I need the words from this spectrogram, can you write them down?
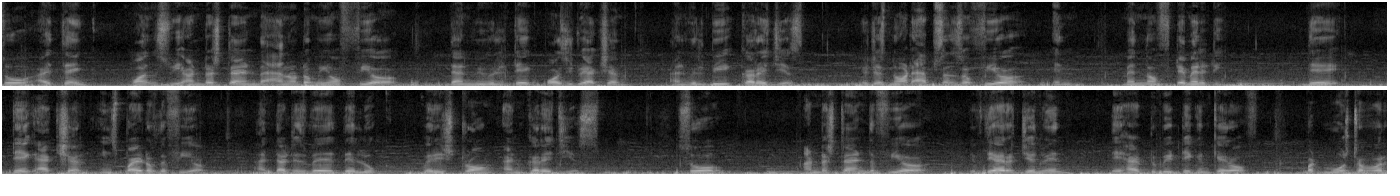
So I think once we understand the anatomy of fear, then we will take positive action and will be courageous. It is not absence of fear in men of temerity. They take action in spite of the fear, and that is where they look very strong and courageous. So understand the fear. If they are genuine, they have to be taken care of. But most of our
